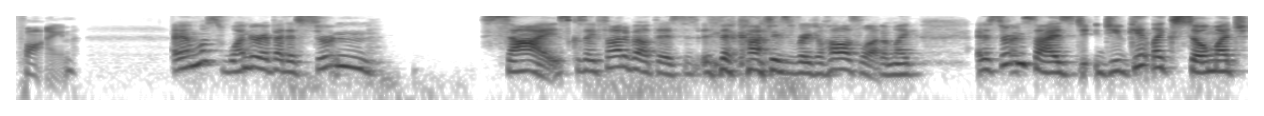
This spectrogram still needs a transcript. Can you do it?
fine. I almost wonder if at a certain size, because I've thought about this in the context of Rachel Hollis a lot. I'm like, at a certain size, do, do you get like so much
